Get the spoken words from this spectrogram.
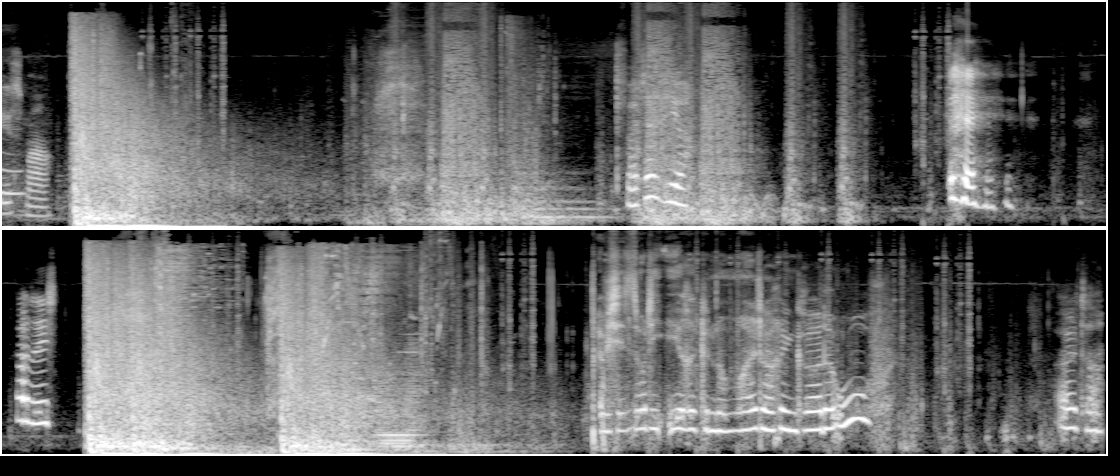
Tschüss mal. Warte, hier. Warte, ich. Hab ich so die Ehre genommen, Alter, gerade. Uh. Alter.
